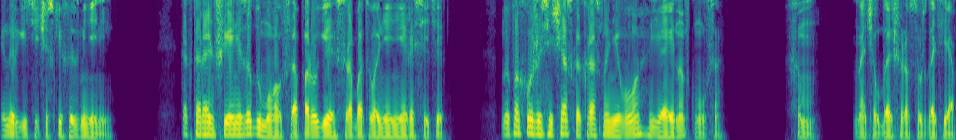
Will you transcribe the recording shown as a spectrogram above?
энергетических изменений. Как-то раньше я не задумывался о пороге срабатывания нейросети. Но, похоже, сейчас как раз на него я и наткнулся. Хм, начал дальше рассуждать я.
